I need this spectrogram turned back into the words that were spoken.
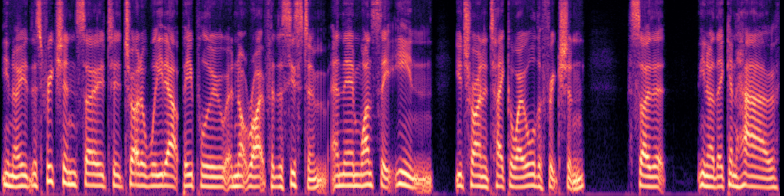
You know, there's friction so to try to weed out people who are not right for the system. And then once they're in, you're trying to take away all the friction so that, you know, they can have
